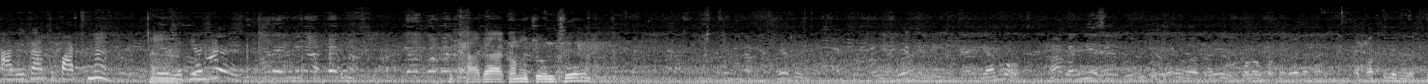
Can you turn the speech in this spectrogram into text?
আর এটা হচ্ছে হ্যাঁ। এই খাওয়া এখনও চলছে হ্যাঁ। বড় কথা। ঘর থেকে নিয়ে এসে।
